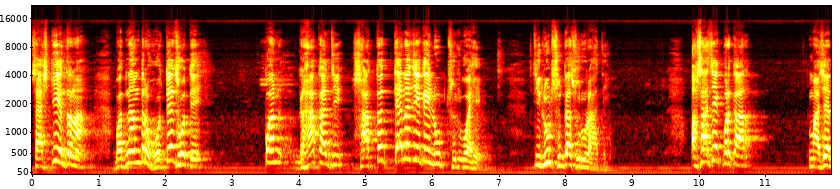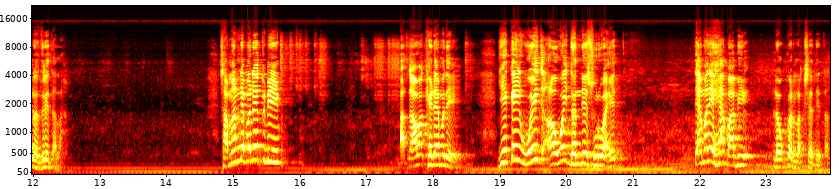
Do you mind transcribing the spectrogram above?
शासकीय यंत्रणा बदनाम तर होतेच होते पण ग्राहकांची सातत्यानं जे काही लूट सुरू आहे ती लूटसुद्धा सुरू राहते. असाच एक प्रकार माझ्या नजरेत आला. सामान्यपणे तुम्ही गावाखेड्यामध्ये जे काही वैध अवैध धंदे सुरू आहेत त्यामध्ये ह्या बाबी लवकर लक्षात येतात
